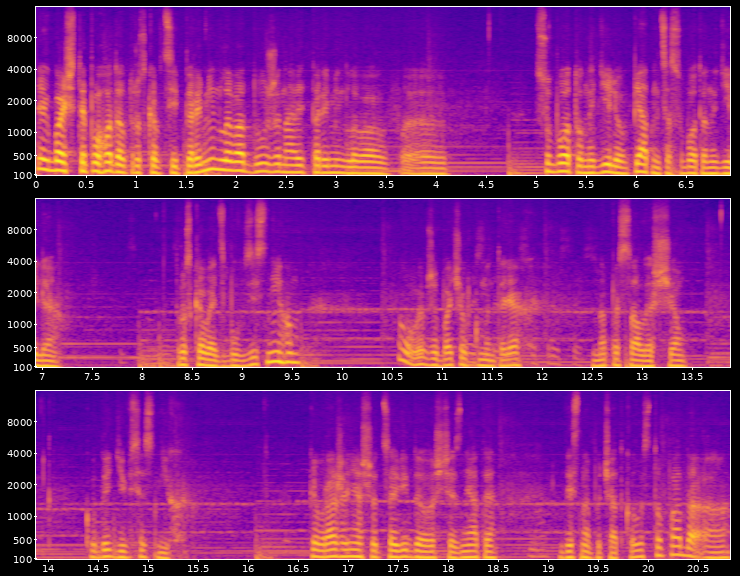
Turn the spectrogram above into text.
Як бачите, погода в Трускавці перемінлива, дуже навіть перемінлива. Суботу, неділю, п'ятниця, субота, неділя Трускавець був зі снігом. Ну, ви вже бачив в коментарях написали, що куди дівся сніг. Таке враження, що це відео ще зняте десь на початку листопада, а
